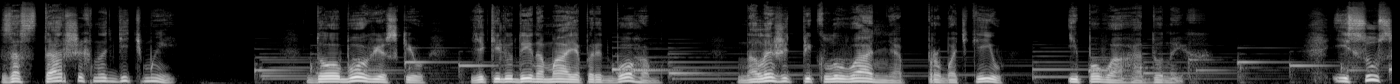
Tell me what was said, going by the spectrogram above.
за старших над дітьми. До обов'язків, які людина має перед Богом, належить піклування про батьків і повага до них. Ісус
